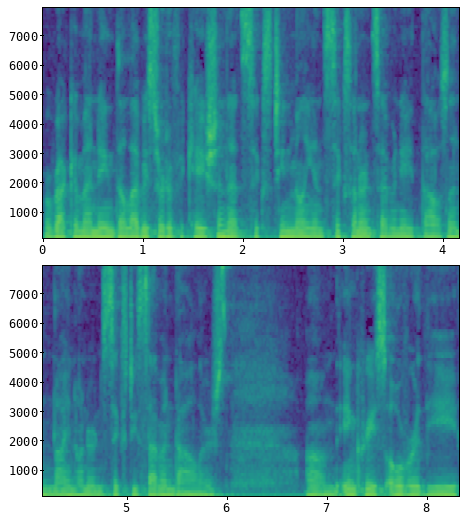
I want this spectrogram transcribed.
we're recommending the levy certification at $16,678,967. Um, increase over the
